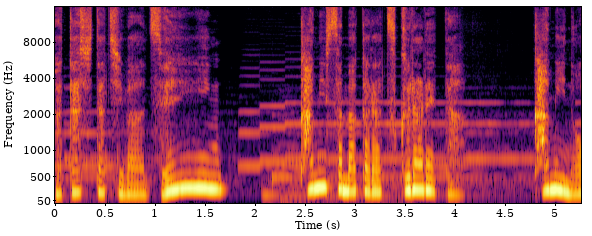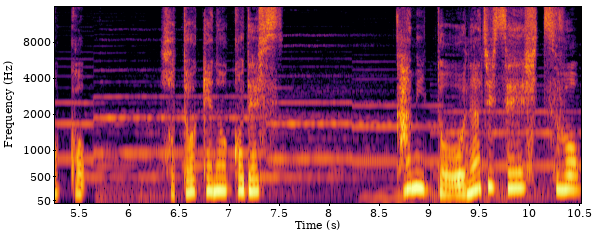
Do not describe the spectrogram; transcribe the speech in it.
私たちは全員神様から作られた神の子仏の子です。神と同じ性質を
